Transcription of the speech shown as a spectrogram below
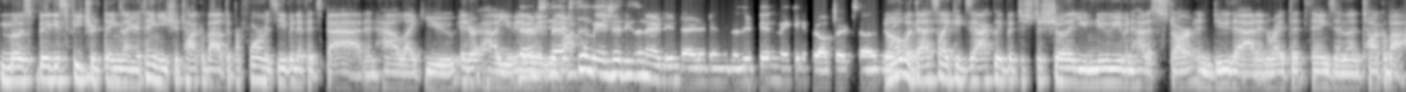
most biggest featured things on your thing. You should talk about the performance, even if it's bad, and how like you iter- how you That's that's the major reason I didn't add it in because it didn't make any profits. So no, but that's like exactly, but just to show that you knew even how to start and do that and write that things, and then talk about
